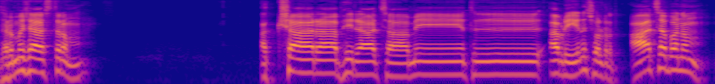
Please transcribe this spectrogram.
தர்மசாஸ்திரம் அக்ஷாராபிராச்சாமேத்து அப்படின்னு சொல்கிறது ஆச்சபனம்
